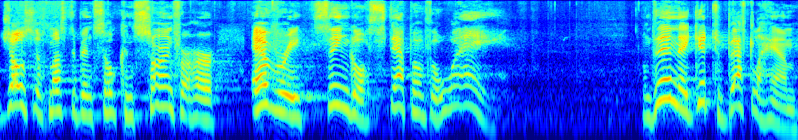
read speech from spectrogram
Joseph must have been so concerned for her every single step of the way. And then they get to Bethlehem,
